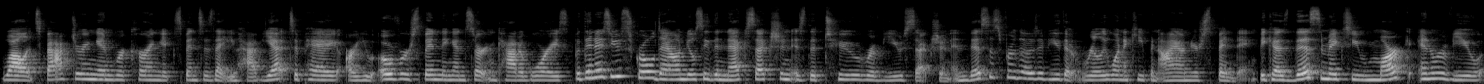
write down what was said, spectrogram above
while it's factoring in recurring expenses that you have yet to pay, are you overspending in certain categories? But then as you scroll down, you'll see the next section is the to review section. And this is for those of you that really want to keep an eye on your spending because this makes you mark and review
